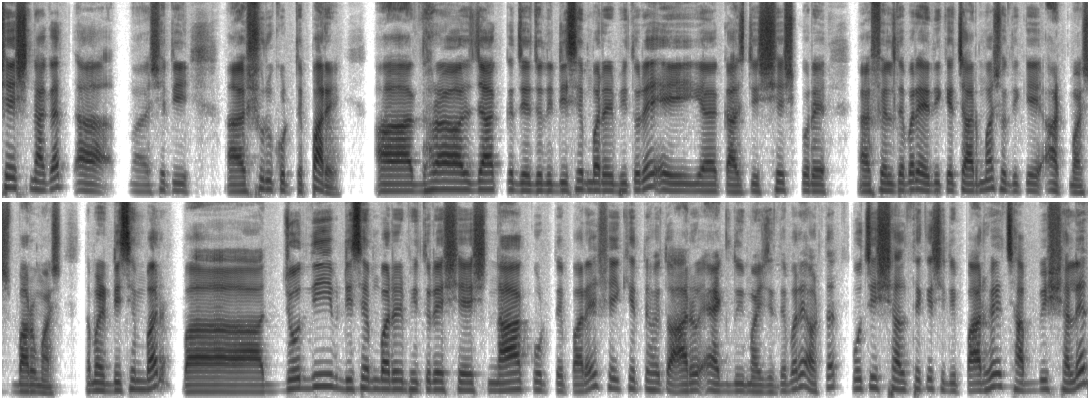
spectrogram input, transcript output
শেষ নাগাদ সেটি শুরু করতে পারে। ধরা যাক যে যদি ডিসেম্বরের ভিতরে এই কাজটি শেষ করে ফেলতে পারে, এদিকে চার মাস, ওদিকে আট মাস, বারো মাস। তার মানে ডিসেম্বর বা যদি ডিসেম্বরের ভিতরে শেষ না করতে পারে, সেই ক্ষেত্রে হয়তো আরও এক, দুই মাস যেতে পারে। অর্থাৎ পঁচিশ সাল থেকে সেটি পার হয়ে ছাব্বিশ সালের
